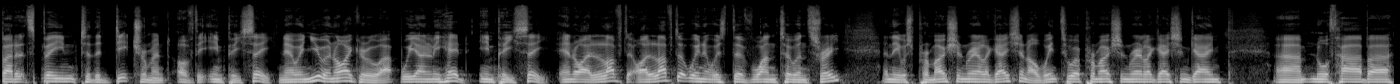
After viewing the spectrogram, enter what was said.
But it's been to the detriment of the NPC. Now, when you and I grew up, we only had NPC, and I loved it. I loved it when it was Div 1, 2, and 3, and there was promotion relegation. I went to a promotion relegation game, um, North Harbour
